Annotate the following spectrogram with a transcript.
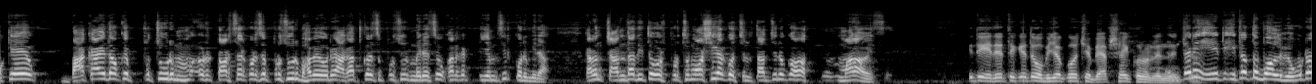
ওকে বাকায়দা ওকে প্রচুর টর্চার করেছে প্রচুরভাবে ওরে আঘাত করেছে প্রচুর মেরেছে ওখানকার টিএমসির কর্মীরা। কারণ চাঁদা দিতে ও প্রথমে অস্বীকার করছিল তার জন্য মারা হয়েছে। কিন্তু এদের থেকে তো অভিযোগ করছে ব্যবসায়িক কোনো লেনদেন ছিল। জানি এটা তো বলবে ওটা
